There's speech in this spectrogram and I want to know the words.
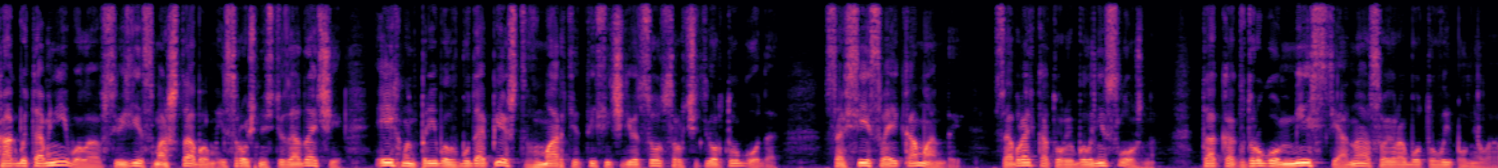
Как бы там ни было, в связи с масштабом и срочностью задачи Эйхман прибыл в Будапешт в марте 1944 года со всей своей командой, собрать которую было несложно, так как в другом месте она свою работу выполнила.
